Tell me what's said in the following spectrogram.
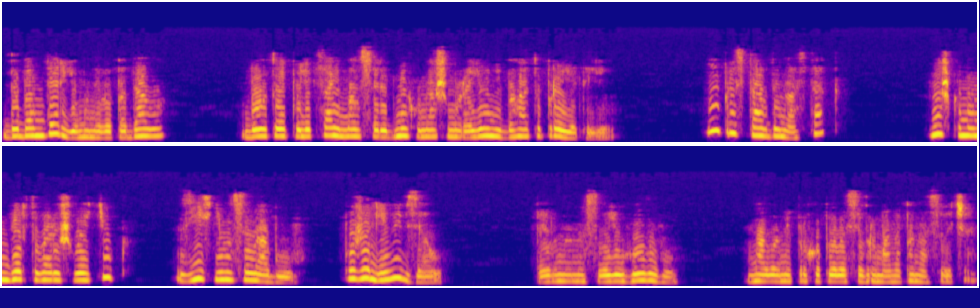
До Бандер йому не випадало, бо той поліцай мав серед них у нашому районі багато приятелів. Ну і пристав до нас, так? Наш командир товариш Войтюк з їхнього села був, пожалів і взяв. Певно, на свою голову. Мало не прохопилося в Романа Панасовича.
